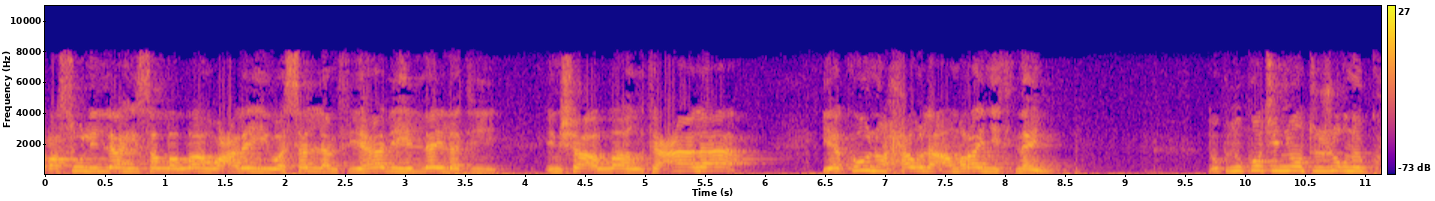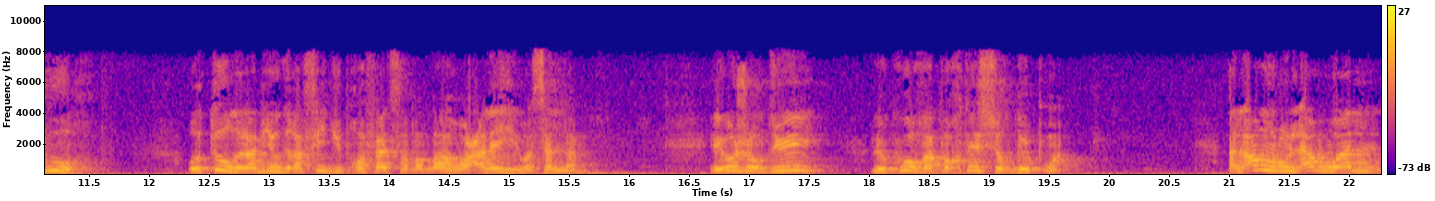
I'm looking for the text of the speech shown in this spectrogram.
رسول الله صلى الله عليه وسلم في هذه الليلة إن شاء الله تعالى يكون حول أمرين اثنين Donc nous continuons toujours nos cours autour de la biographie du prophète sallallahu alayhi wa sallam. Et aujourd'hui, le cours va porter sur deux points. الأمر الأول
